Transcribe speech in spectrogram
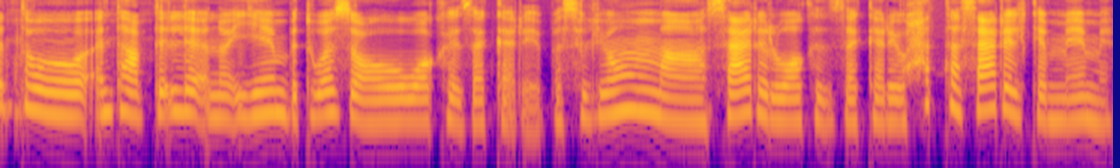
أنتوا انت عم تقلي انه أيام بتوزعوا واقي ذكري بس اليوم مع سعر الواقي الذكري وحتى سعر الكمامة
